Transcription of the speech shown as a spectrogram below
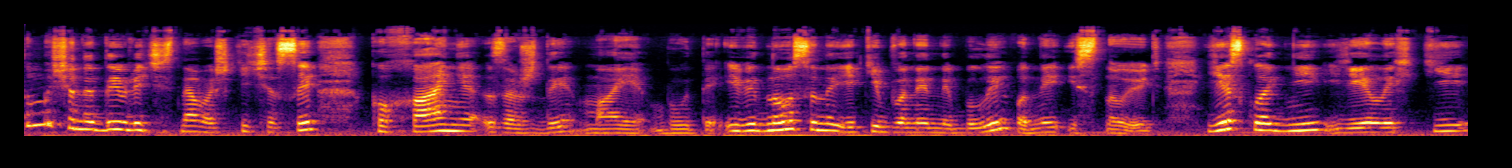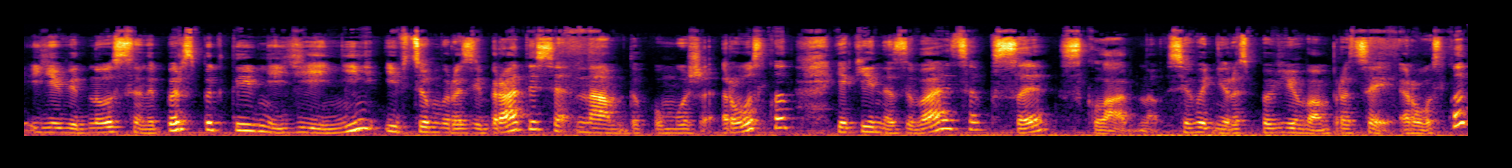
тому що, не дивлячись на важкі часи, кохання завжди має бути. І відносини, які б вони не були, вони існують. Є складні, є легкі, є відносини перспективні, є ні. І в цьому розібратися нам допоможе розклад, який називається Все складно. Сьогодні розповім вам про цей розклад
